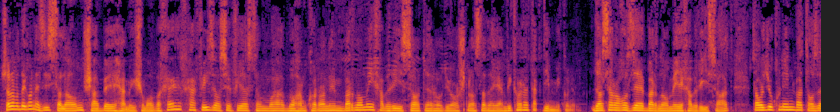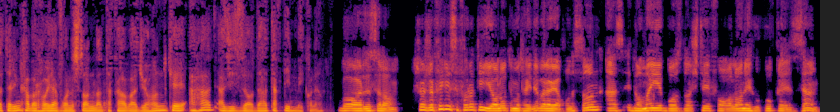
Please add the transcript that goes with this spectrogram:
شنوندگان عزیز سلام. شب همه شما بخیر. حفیظ آصفی هستم و با همکارانم برنامه خبری ساعت رادیو آشنا صدای امریکا را تقدیم می‌کنیم. در سر آغاز برنامه خبری ساعت توجه کنین به تازه ترین خبرهای افغانستان منطقه و جهان که احد عزیززاده تقدیم می‌کنم. با عرض سلام. شاژفیر سفارت ایالات متحده برای افغانستان از ادامه بازداشت فعالان حقوق زن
